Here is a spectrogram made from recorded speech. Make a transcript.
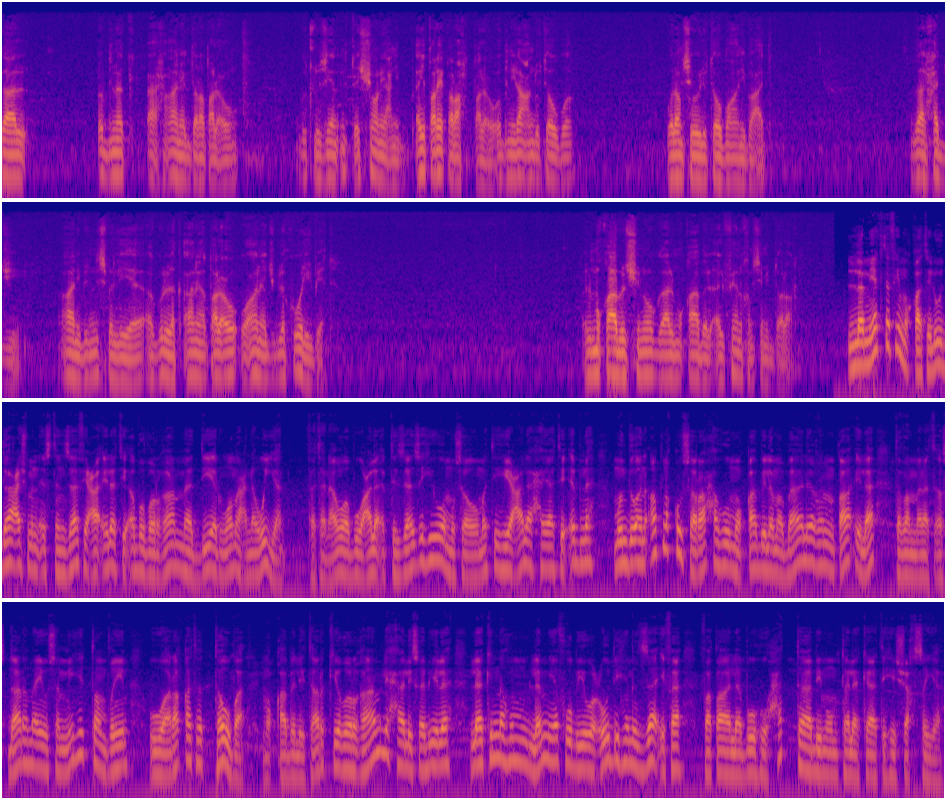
قال ابنك أنا أقدر أطلعه. قلت له زين أنت شلون يعني؟ بأي طريقة راح تطلعه؟ ابني لا عنده توبة ولا مسوي له توبة اني بعد. قال حجي أنا بالنسبة لي أقول لك أنا أطلعه وأنا أجيب لك هو البيت المقابل شنو؟ قال مقابل 2500 دولار. لم يكتفي مقاتلو داعش من استنزاف عائلة أبو ضرغام ماديا ومعنويا فتناوبوا على ابتزازه ومساومته على حياة ابنه منذ أن أطلقوا سراحه مقابل مبالغ طائلة تضمنت إصدار ما يسميه التنظيم ورقة التوبة مقابل ترك ضرغام لحال سبيله لكنهم لم يفوا بوعودهم الزائفة فطالبوه حتى بممتلكاته الشخصية.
